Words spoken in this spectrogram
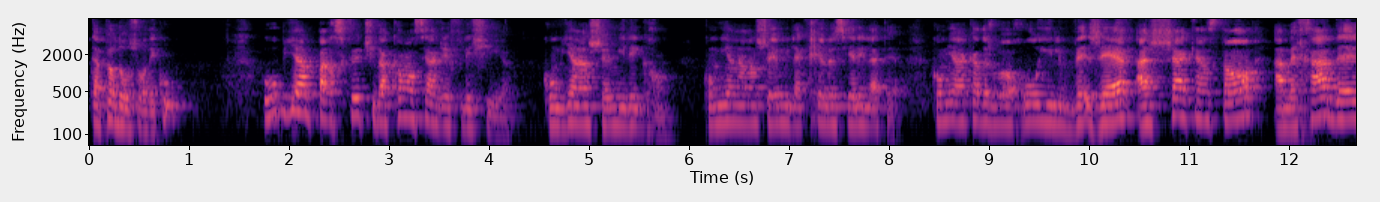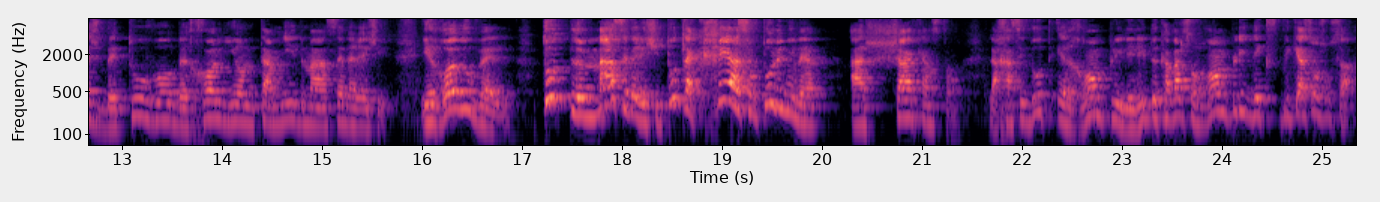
tu as peur de recevoir des coups, ou bien parce que tu vas commencer à réfléchir combien Hachem il est grand, combien Hachem il a créé le ciel et la terre, combien Akadosh Baruch il gère à chaque instant tamid. Il renouvelle tout le bereshit, toute la création, tout l'univers à chaque instant. La chassidoute est remplie, les livres de Kabbalah sont remplis d'explications sur ça.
